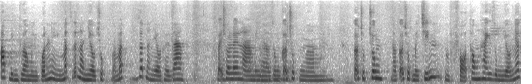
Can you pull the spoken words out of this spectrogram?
tóc bình thường mình quấn thì mất rất là nhiều trục và mất rất là nhiều thời gian. Vậy cho nên là mình uh, dùng cỡ trục uh, cỡ trục chung là cỡ trục 19 phổ thông hay dùng nhiều nhất.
